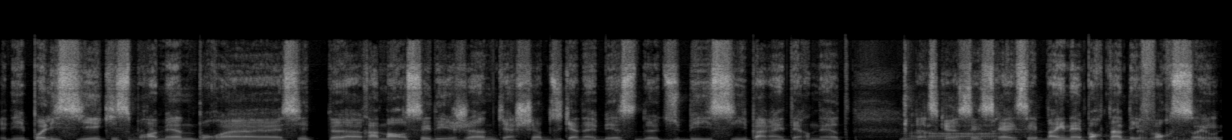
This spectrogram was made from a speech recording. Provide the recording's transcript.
Il y a des policiers qui se promènent pour euh, essayer de ramasser des jeunes qui achètent du cannabis de, du BC par Internet parce que ah. c'est bien important de les forcer. Ben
